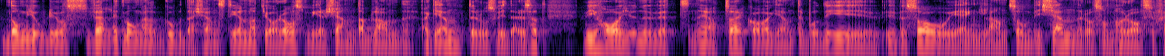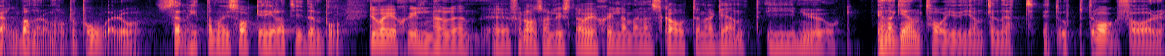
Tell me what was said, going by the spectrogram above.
De gjorde oss väldigt många goda tjänster genom att göra oss mer kända bland agenter och så vidare. Så att vi har ju nu ett nätverk av agenter både i USA och i England som vi känner och som hör av sig själva när de har propåer. Och sen hittar man ju saker hela tiden på... Du, vad är skillnaden, eh, för de som lyssnar, vad är skillnaden mellan scout och agent i New York? En agent har ju egentligen ett, ett uppdrag för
